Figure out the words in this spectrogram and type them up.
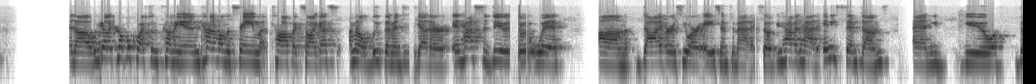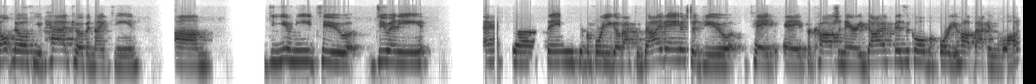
and uh, we got a couple questions coming in kind of on the same topic. So I guess I'm going to loop them in together. It has to do with um, divers who are asymptomatic. So if you haven't had any symptoms and you, you don't know if you've had COVID 19, um, do you need to do any extra things before you go back to diving? Should you take a precautionary dive physical before you hop back in the water?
